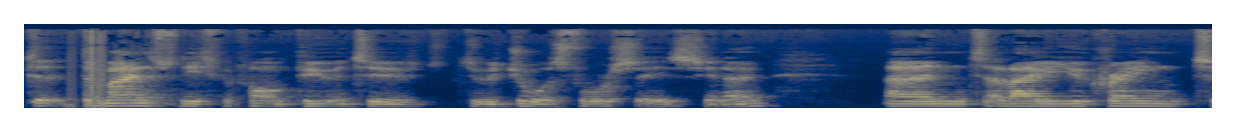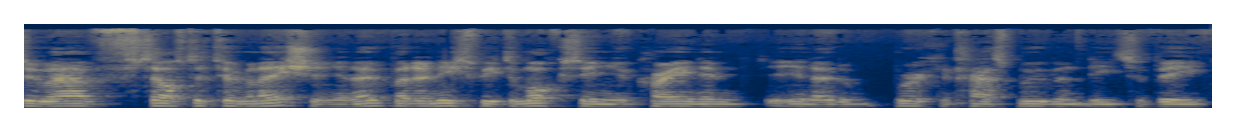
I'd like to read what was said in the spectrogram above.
the demands need to be put on Putin to to withdraw his forces. You know, and allow Ukraine to have self determination. You know, but there needs to be democracy in Ukraine, and you know, the working class movement needs to be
